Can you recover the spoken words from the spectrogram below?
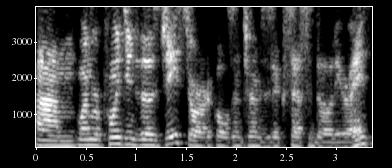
um, when we're pointing to those JSTOR articles in terms of accessibility, right?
